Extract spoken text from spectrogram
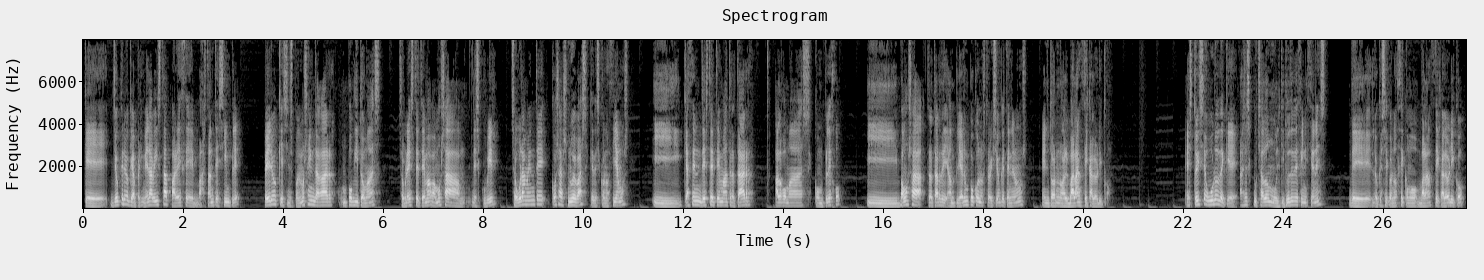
que yo creo que a primera vista parece bastante simple, pero que si nos ponemos a indagar un poquito más sobre este tema vamos a descubrir seguramente cosas nuevas que desconocíamos y que hacen de este tema tratar algo más complejo y vamos a tratar de ampliar un poco nuestra visión que tenemos en torno al balance calórico. Estoy seguro de que has escuchado multitud de definiciones de lo que se conoce como balance calórico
